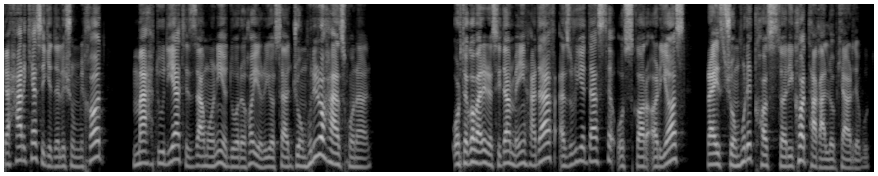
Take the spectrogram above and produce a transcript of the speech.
به هر کسی که دلشون می‌خواد محدودیت زمانی دوره های ریاست جمهوری رو حذف کنند. اورتگا برای رسیدن به این هدف از روی دست اسکار آریاس رئیس جمهور کاستاریکا تقلب کرده بود.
